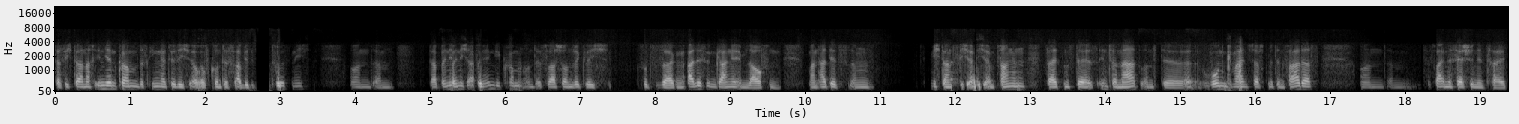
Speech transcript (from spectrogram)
dass ich da nach Indien komme. Das ging natürlich aufgrund des Abiturs nicht. Und ähm, da bin ich also hingekommen und es war schon wirklich sozusagen alles im Gange, im Laufen. Man hat jetzt ähm, mich dann endlich empfangen seitens des Internats und der Wohngemeinschaft mit den Vaters. Und ähm, das war eine sehr schöne Zeit.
